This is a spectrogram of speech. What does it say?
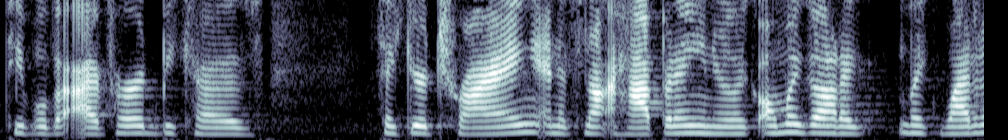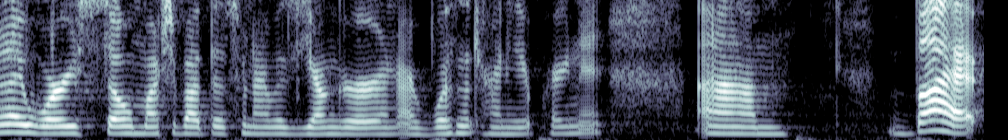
people that i've heard because it's like you're trying and it's not happening and you're like oh my god i like why did i worry so much about this when i was younger and i wasn't trying to get pregnant um, but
